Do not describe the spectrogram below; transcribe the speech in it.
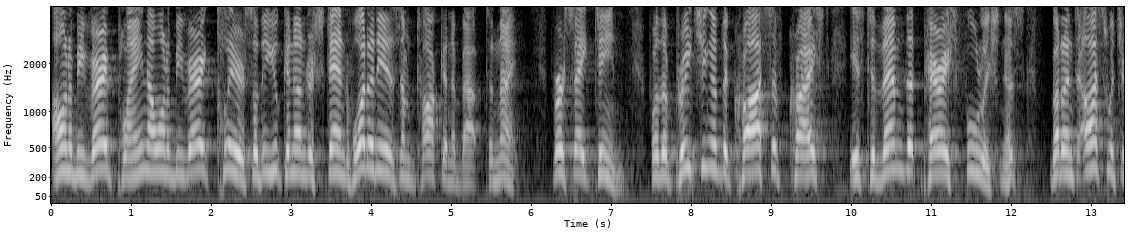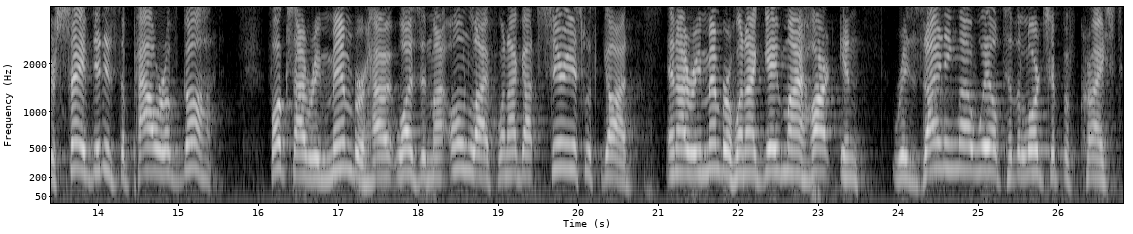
I want to be very plain. I want to be very clear so that you can understand what it is I'm talking about tonight. Verse 18 For the preaching of the cross of Christ is to them that perish foolishness, but unto us which are saved it is the power of God. Folks, I remember how it was in my own life when I got serious with God. And I remember when I gave my heart in resigning my will to the Lordship of Christ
